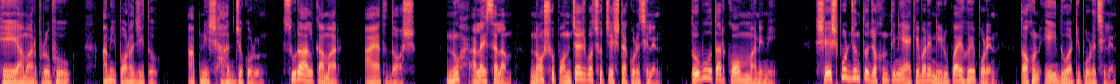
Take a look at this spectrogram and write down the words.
হে আমার প্রভু আমি পরাজিত আপনি সাহায্য করুন। সুরা আল কামার আয়াত দশ। নুহ আলাইসাল্লাম নশো বছর চেষ্টা করেছিলেন। তবুও তার কম মানেনি। শেষ পর্যন্ত যখন তিনি একেবারে নিরুপায় হয়ে পড়েন, তখন এই দুয়াটি পড়েছিলেন।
